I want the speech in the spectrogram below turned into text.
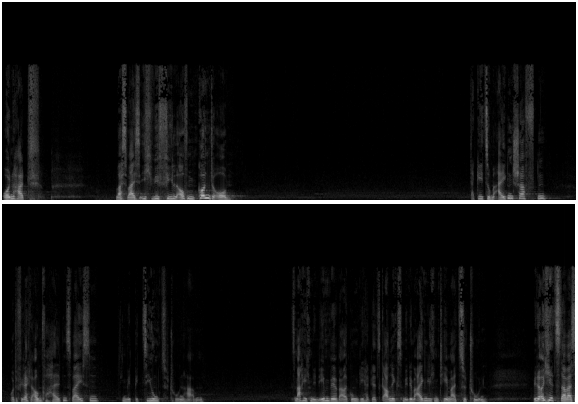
und hat, was weiß ich, wie viel auf dem Konto. Da geht es um Eigenschaften oder vielleicht auch um Verhaltensweisen, die mit Beziehung zu tun haben. Jetzt mache ich eine Nebenbemerkung, die hat jetzt gar nichts mit dem eigentlichen Thema zu tun. Wenn euch jetzt da was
